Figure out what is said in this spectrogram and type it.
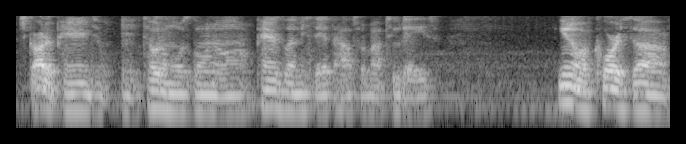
She called her parents and told them what was going on. Parents let me stay at the house for about two days. You know, of course, uh,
